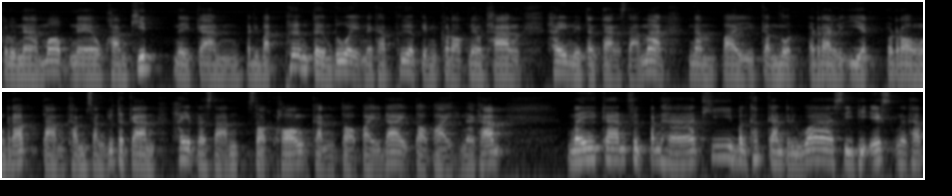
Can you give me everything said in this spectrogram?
กรุณามอบแนวความคิดในการปฏิบัติเพิ่มเติมด้วยนะครับเพื่อเป็นกรอบแนวทาง ให้หน่วยต่างๆ สามารถนำไปกำหนดรายละเอียดรองรับตามคำสั่งยุทธการให้ประสานสอดคล้องกันต่อไปได้ต่อไปนะครับ ในการฝึกปัญหาที่บังคับการหรือว่า CPX นะครับ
